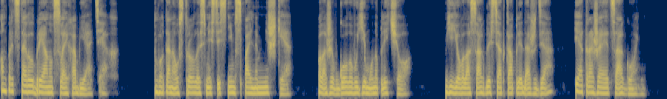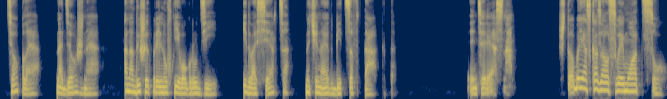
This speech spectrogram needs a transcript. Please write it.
Он представил Бриану в своих объятиях. Вот она устроилась вместе с ним в спальном мешке, положив голову ему на плечо. В ее волосах блестят капли дождя и отражается огонь. Теплая, надежная. Она дышит, прильнув к его груди, и два сердца начинают биться в такт. Интересно, «Что бы я сказал своему отцу?»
